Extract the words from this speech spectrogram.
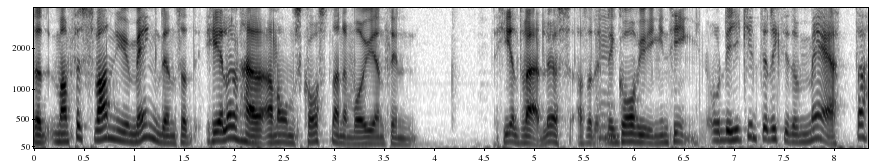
Så att man försvann ju i mängden så att hela den här annonskostnaden var ju egentligen helt värdelös. Alltså det, mm. det gav ju ingenting. Och det gick ju inte riktigt att mäta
